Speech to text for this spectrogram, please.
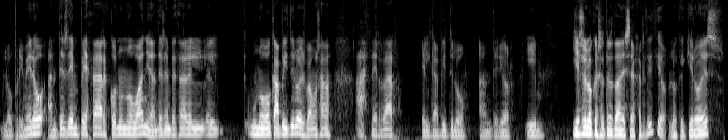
lo primero, antes de empezar con un nuevo año, antes de empezar el, un nuevo capítulo, es vamos a, cerrar el capítulo anterior. Y, y eso es lo que se trata de ese ejercicio. Lo que quiero es,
